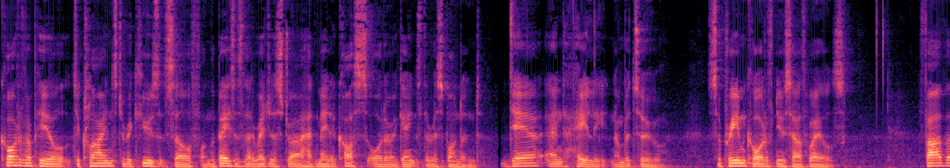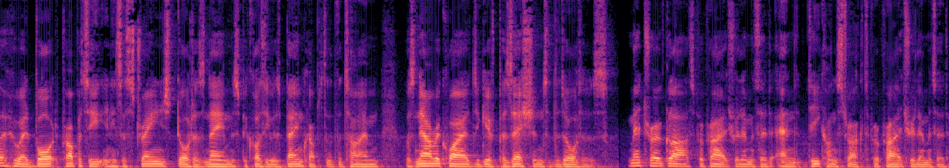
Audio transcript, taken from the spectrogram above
Court of Appeal declines to recuse itself on the basis that a registrar had made a costs order against the respondent. Dare and Haley, number 2. Supreme Court of New South Wales. Father who had bought property in his estranged daughter's names because he was bankrupt at the time was now required to give possession to the daughters. Metro Glass Proprietary Limited and Deconstruct Proprietary Limited.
